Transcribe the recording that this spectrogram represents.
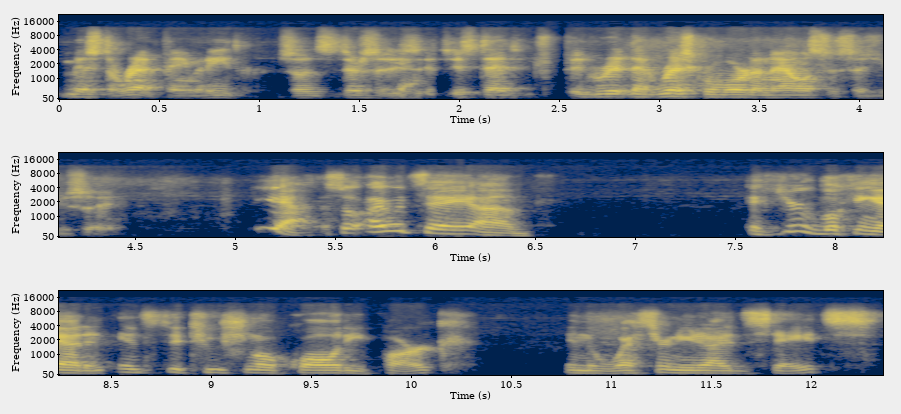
miss the rent payment either. So it's there's yeah. it's, it's that that risk reward analysis, as you say. Yeah. So I would say um, if you're looking at an institutional quality park in the Western United States,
